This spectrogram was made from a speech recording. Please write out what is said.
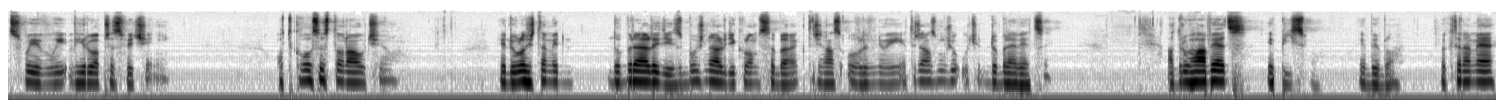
svoji víru a přesvědčení. Od koho se to naučil? Je důležité mít dobré lidi, zbožné lidi kolem sebe, kteří nás ovlivňují, kteří nás můžou učit dobré věci. A druhá věc je písmo je Bible, ve kterém je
